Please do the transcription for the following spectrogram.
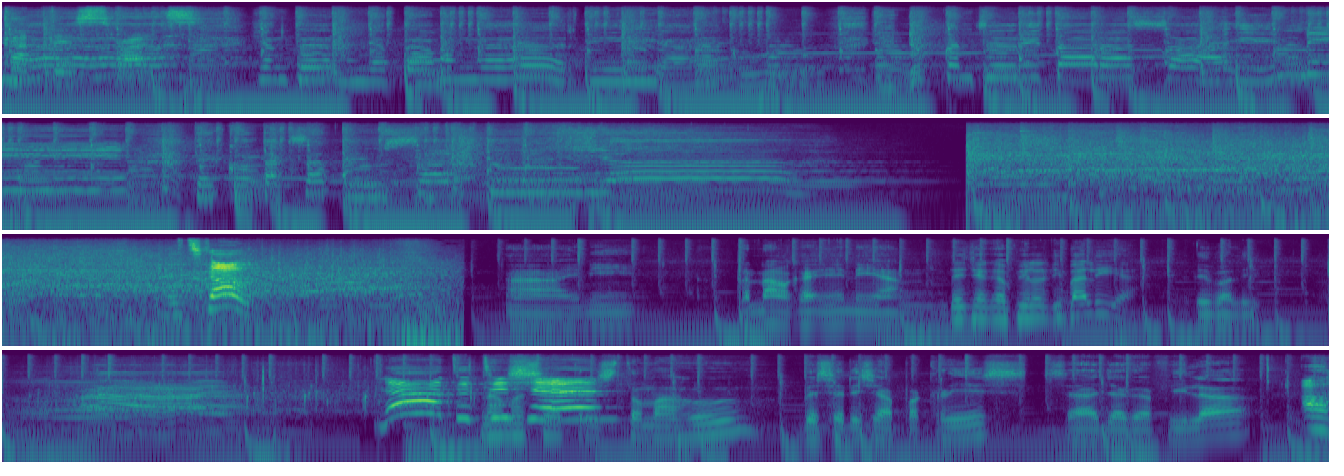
Got this right Let's go. Nah ini kenal kayaknya ini yang dia jaga villa di Bali ya? Di Bali. Hai. Nah, Nama saya Chris Tomahu, biasa siapa Chris. Saya jaga villa. Oh,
